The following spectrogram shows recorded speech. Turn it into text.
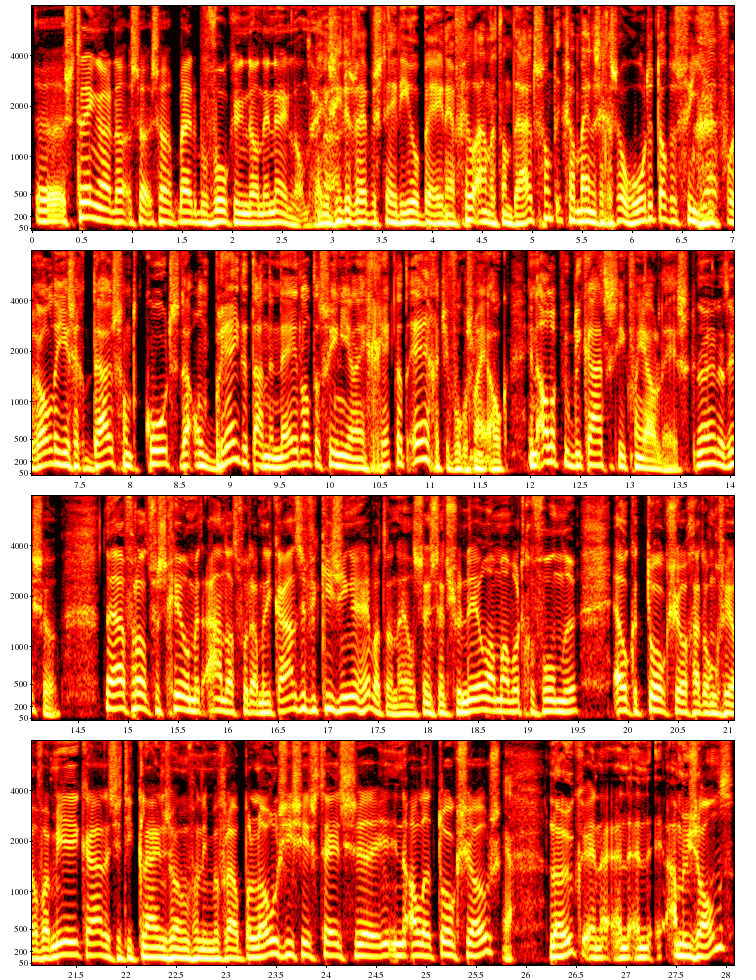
uh, strenger dan, zo, zo, bij de bevolking dan in Nederland. je ziet het, wij besteden hier op BNR veel aandacht aan Duitsland. Ik zou bijna zeggen, zo hoort het ook. Dat vind jij vooral. Je zegt Duitsland koorts, daar ontbreekt het aan in Nederland. Dat vind je niet alleen gek, dat ergert je volgens mij ook. In alle publicaties die ik van jou lees. Nee, dat is zo. Nou ja, vooral het verschil met aandacht voor de Amerikaanse verkiezingen... Wat dan heel sensationeel allemaal wordt gevonden. Elke talkshow gaat ongeveer over Amerika. Er zit die kleinzoon van die mevrouw Pelosi zit steeds uh, in alle talkshows. Ja. Leuk en, en, en amusant.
